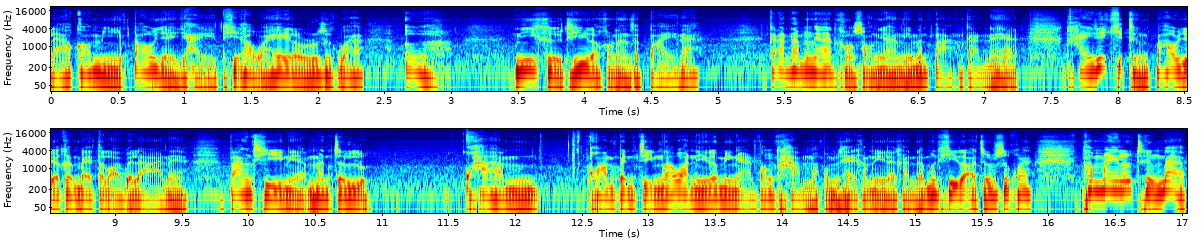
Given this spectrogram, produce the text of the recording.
แล้วก็มีเป้าใหญ่ ๆ ที่เอาไว้ให้เรารู้สึกว่า เออ นี่คือที่เรากำลังจะไปนะการทำงานของสองอย่างนี้มันต่างกันนะฮะ ใครที่คิดถึงเป้าเยอะเกินไปตลอดเวลาเนี่ย บางทีเนี่ยมันจะหลุดความ ความเป็นจริงว่าวันนี้เรามีงานต้องทำผมใช้คำนี้แล้วกันแต่บางทีเราอาจจะรู้สึกว่าทำไมเราถึงแบบ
